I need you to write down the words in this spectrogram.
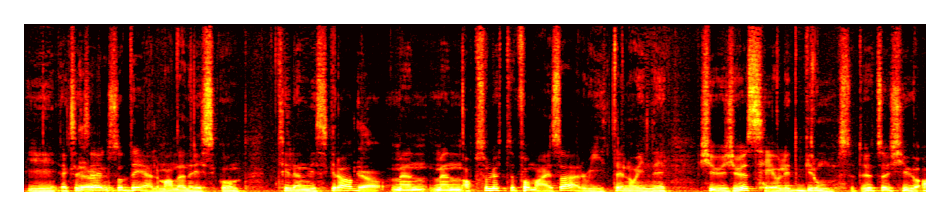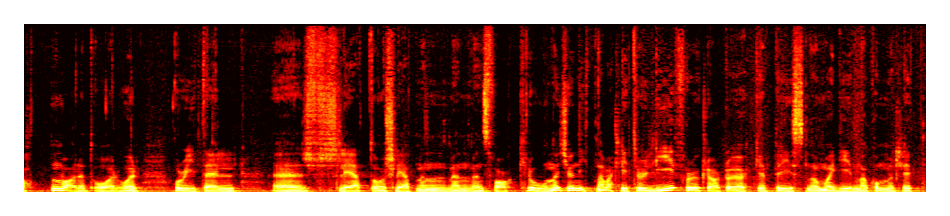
i XXL. Så deler man den risikoen til en viss grad. Men, men, absolutt, for meg så er retail nå inn i 2020 ser jo litt grumsete ut. Så 2018 var et år hvor, hvor retail eh, slet og slet med, med, med, en svak krone. 2019 har vært litt relief, for du har klart å øke prisene og marginene har kommet litt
